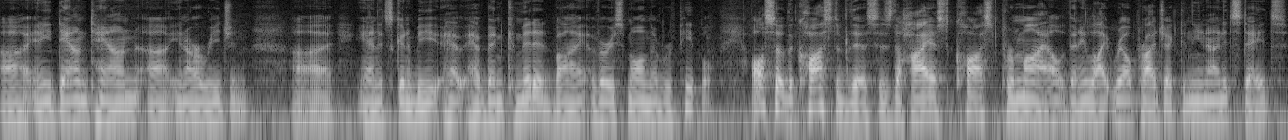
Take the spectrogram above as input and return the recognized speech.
uh, any downtown uh, in our region. Uh, and it's going to be have, have, been committed by a very small number of people. Also, the cost of this is the highest cost per mile of any light rail project in the United States,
